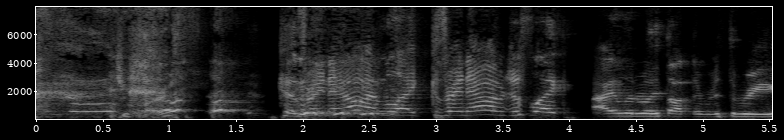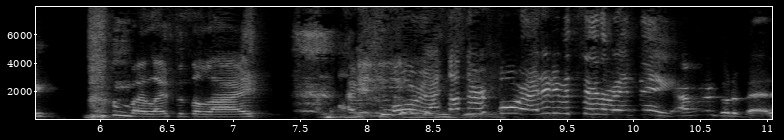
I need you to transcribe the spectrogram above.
Because right now I'm like, because right now I'm just like, I literally thought there were three. my life is a lie. I mean, four. I thought there were four. I didn't even say the right thing. I'm gonna go to bed.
